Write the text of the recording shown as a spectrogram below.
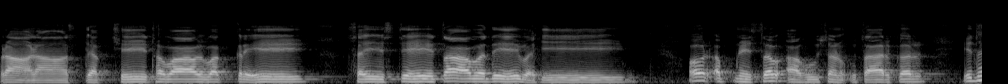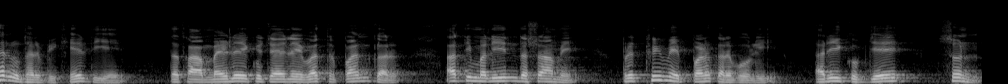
प्राणास्त्यक्षेथवा वक्रे सहिश्चेतावदेव ही और अपने सब आभूषण उतारकर इधर उधर बिखेर दिए, तथा मैले कुचैले वस्त्र पहनकर अति मलिन दशा में पृथ्वी में पढ़कर बोली अरे कुब्जे, सुन,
